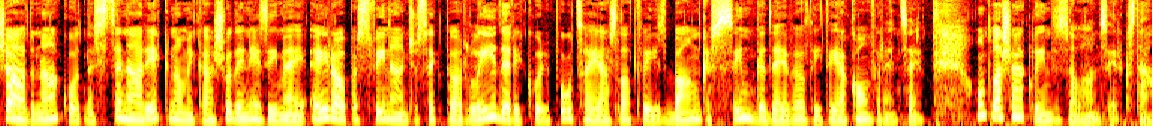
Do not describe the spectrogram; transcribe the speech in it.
Šādu nākotnes scenāriju ekonomikā šodien iezīmēja Eiropas finanšu sektora līderi, kuri pulcējās Latvijas bankas simtgadēju veltītajā konferencē. Un plašāk Linda Zalāns ierakstā.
